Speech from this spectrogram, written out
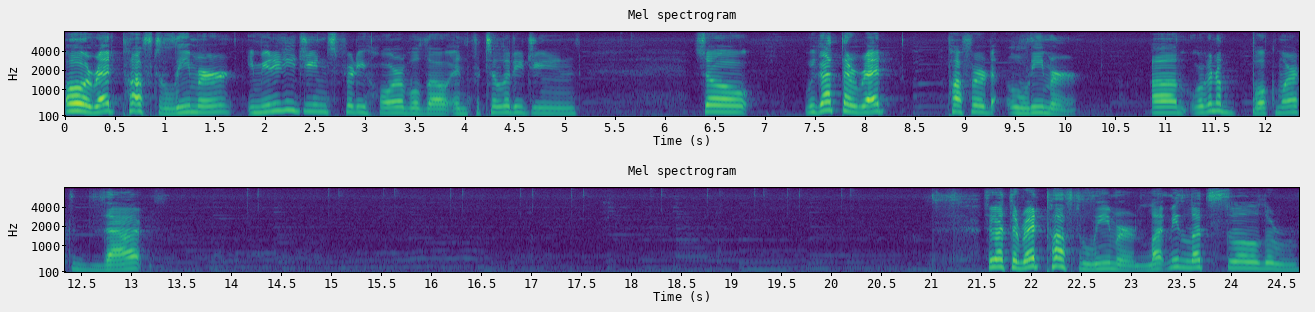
Oh, a red ruffed lemur. Immunity gene's pretty horrible though, and fertility gene. So, we got the red puffered lemur. Um, we're gonna bookmark that. So we got the red ruffed lemur. Let me let's slow the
